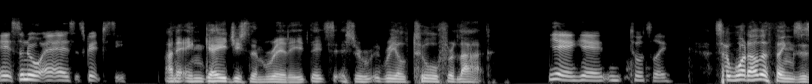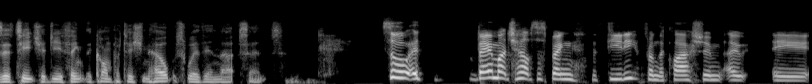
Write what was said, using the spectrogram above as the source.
Uh, so no, it is. It's great to see. And it engages them really. It's it's a real tool for that. Yeah, yeah, totally. So, what other things as a teacher do you think the competition helps with in that sense? So it very much helps us bring the theory from the classroom out a uh,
